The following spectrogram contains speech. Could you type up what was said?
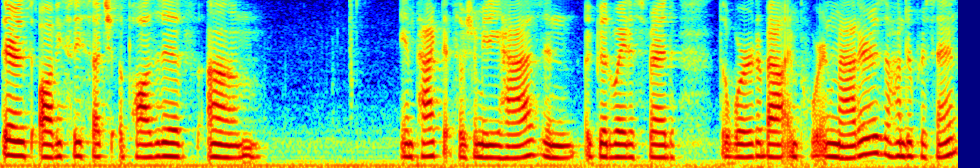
there's obviously such a positive um, impact that social media has and a good way to spread the word about important matters 100%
